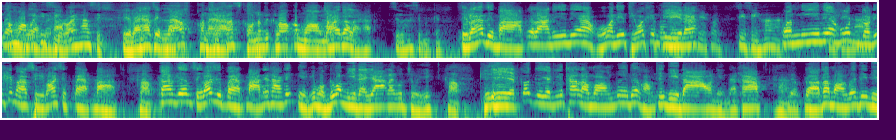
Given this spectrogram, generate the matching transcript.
เขามองไว้ที่ 450 450บาทแล้วคอนเซนนะซัฮะสของนักวิเคราะห์ก็มองเขาไว้ให้เท่าไหร่ฮะ 450เหมือนกัน450 บาท เวลานี้เนี่ยโอ้โหวันนี้ถือว่าขึ้นดีนะ445วันนี้เนี่ยหุ้น445ตัวนี้ขึ้นมา 418 บาท ครับ การเกิน 418 บาทในทางเทคนิคที่ผมดูว่ามีนัยยะนะคุณฉุย ครับ เหตุก็คืออย่างนี้ถ้าเรามองด้วยเรื่องของที่ดีดาวเนี่ยนะครับฮะ เดี๋ยวเอ่อถ้ามองด้วยที่ดี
